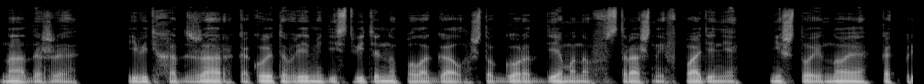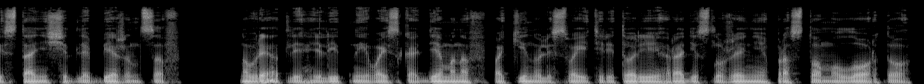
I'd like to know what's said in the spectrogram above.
Надо же, и ведь Хаджар какое-то время действительно полагал, что город демонов в страшной впадине — ничто иное, как пристанище для беженцев. Но вряд ли элитные войска демонов покинули свои территории ради служения простому лорду.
